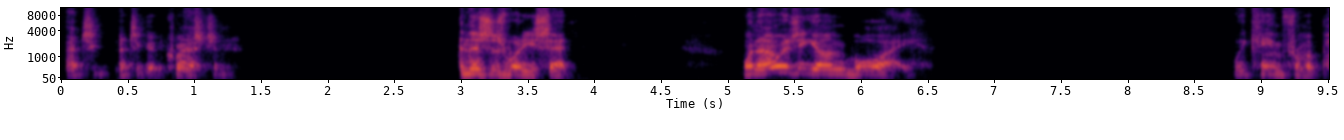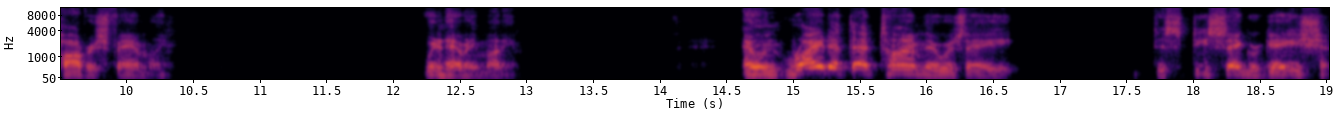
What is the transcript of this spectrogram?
that's, that's a good question. And this is what he said When I was a young boy, we came from a impoverished family. We didn't have any money. And right at that time, there was a desegregation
